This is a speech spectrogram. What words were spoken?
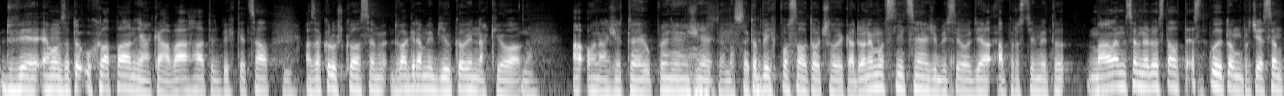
dvě, já mám za to uchlapal nějaká váha, teď bych kecal, hmm. a zakrouškoval jsem dva gramy bílkovin na kilo. No. A ona, že to je úplně, no, že to, to bych poslal toho člověka do nemocnice, že by si ho dělal a prostě mi to, málem jsem nedostal test kvůli tomu, protože jsem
